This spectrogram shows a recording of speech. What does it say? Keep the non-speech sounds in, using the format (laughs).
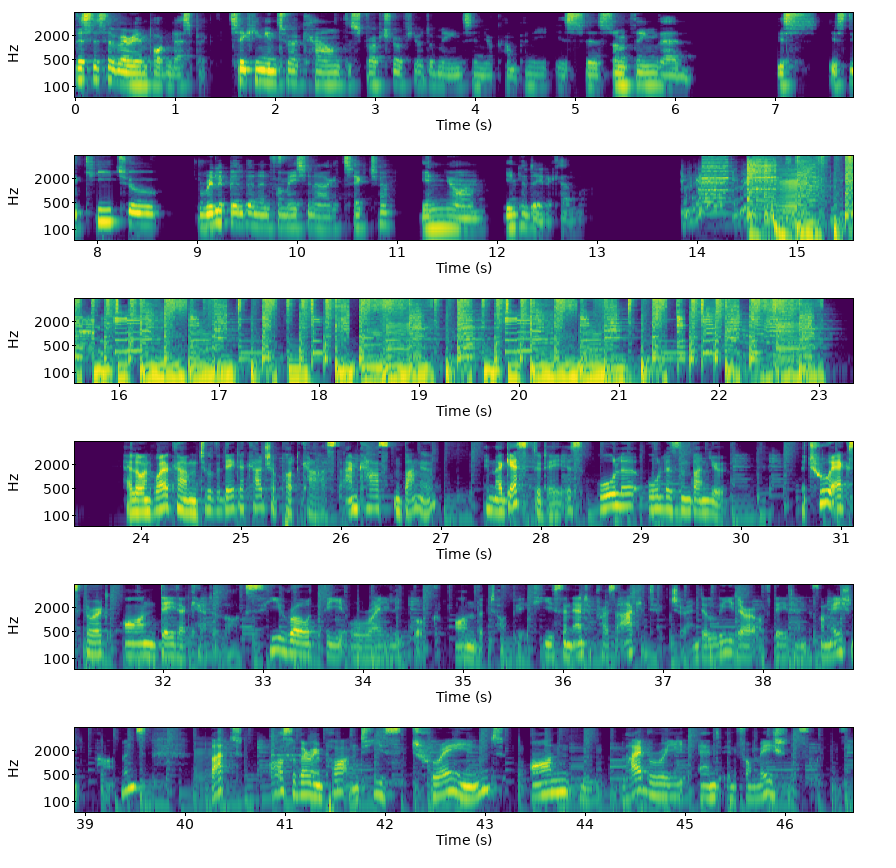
this is a very important aspect. Taking into account the structure of your domains in your company is uh, something that is is the key to really build an information architecture in your in your data catalog. Hello and welcome to the Data Culture Podcast. I'm Carsten Bange, and my guest today is Ole Olesen Bagneux, a true expert on data catalogs. He wrote the O'Reilly book on the topic. He's an enterprise architecture and a leader of data and information departments, but also very important, he's trained on library and information science.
